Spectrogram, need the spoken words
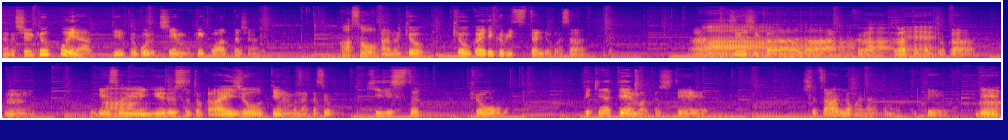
なんか宗教っぽいなっていうところ、シーンも結構あったじゃん。あそう。あの、教、教会で首つったりとかさ、あの、十字架がかまあね。かかってたりとか、うん。で、そういう許すとか愛情っていうのもなんかすごくキリスト教的なテーマとして、一つあんのかなと思ってて、で、うん。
